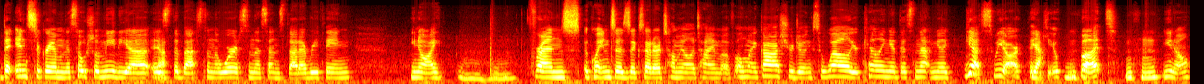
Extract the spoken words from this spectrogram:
the Instagram and the social media is Yeah. the best and the worst in the sense that everything, you know, I mm-hmm. friends, acquaintances, etc. tell me all the time of, oh my gosh, you're doing so well, you're killing it, this and that, and you're like, yes, we are, thank you, mm-hmm. but hmm you know,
